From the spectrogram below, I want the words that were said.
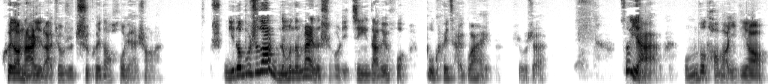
亏到哪里了？就是吃亏到货源上了，你都不知道你能不能卖的时候，你进一大堆货，不亏才怪呢，是不是？所以啊，我们做淘宝一定要。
